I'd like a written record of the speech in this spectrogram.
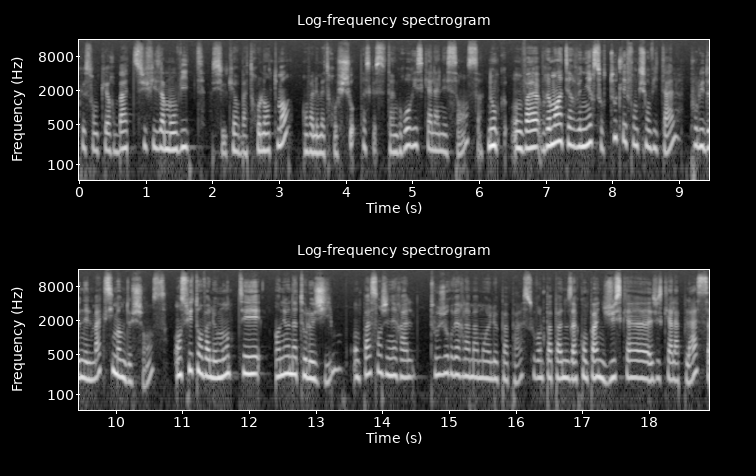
que son cœur batte suffisamment vite. Si le cœur bat trop lentement, on va le mettre au chaud parce que c'est un gros risque à la naissance. Donc on va vraiment intervenir sur toutes les fonctions vitales pour lui donner le maximum de chance. Ensuite, on va le monter en néonatologie. On passe en général toujours vers la maman et le papa. Souvent, le papa nous accompagne jusqu'à jusqu'à la place.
